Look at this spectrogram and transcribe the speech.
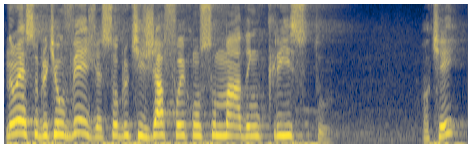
Não é sobre o que eu vejo, é sobre o que já foi consumado em Cristo. Ok?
